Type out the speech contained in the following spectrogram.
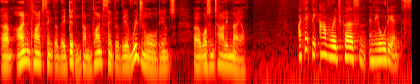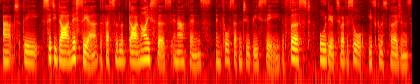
Um, I'm inclined to think that they didn't. I'm inclined to think that the original audience uh, was entirely male. I think the average person in the audience at the City Dionysia, the festival of Dionysus in Athens in 472 BC, the first audience who ever saw Aeschylus Persians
